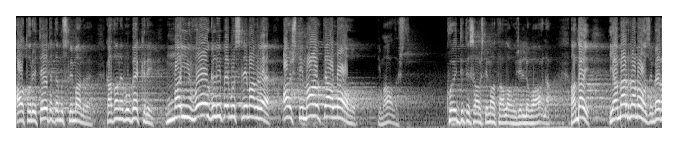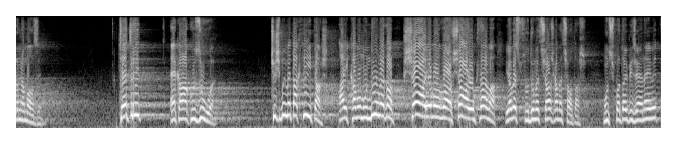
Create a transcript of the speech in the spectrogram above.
autoritetet e muslimanëve. Ka thënë Ebu Bekri, ma i vogli prej muslimanëve është i madh te Allahu. I madh është. Ku e di ti sa është i madh te Allahu xhel-le ve ala? Andaj ja merr namazin, merr namazin. Tjetrit e ka akuzuar. Qysh muj me ta kthi tash? Ai ka m'u mundu me thonë, shajëm vlla, shajëm kthema. Jo veç s'po du me të sha, çka me të sha tash. Unë të shpëtoj pi xhehenemit.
